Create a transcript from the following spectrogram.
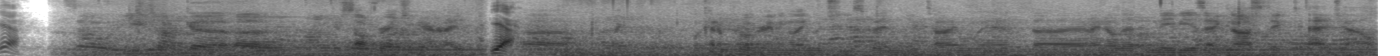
Yeah. So you talk, uh, uh, you're a software engineer, right? Yeah. Uh, like what kind of programming language do you spend your time with? Uh, I know that maybe is agnostic to agile.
